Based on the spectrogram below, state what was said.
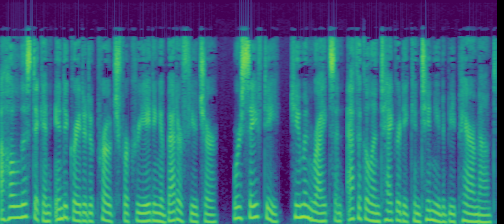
a holistic and integrated approach for creating a better future, where safety, human rights, and ethical integrity continue to be paramount,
